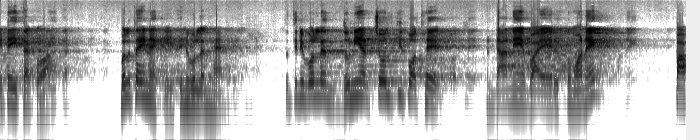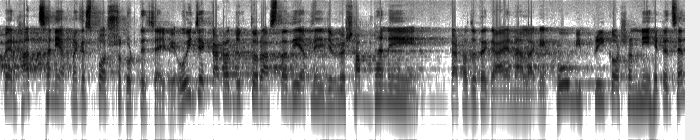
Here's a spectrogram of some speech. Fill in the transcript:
এটাই তাকওয়া। বলে তাই নাকি? তিনি বললেন হ্যাঁ। তো তিনি বললেন, দুনিয়ার চলতি পথে ডানে বা এরকম অনেক পাপের হাতছানি আপনাকে স্পর্শ করতে চাইবে। ওই যে কাঁটাযুক্ত রাস্তা দিয়ে আপনি যেভাবে সাবধানে কাঁটা যাতে গায়ে না লাগে, খুবই প্রিকশন নিয়ে হেঁটেছেন,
